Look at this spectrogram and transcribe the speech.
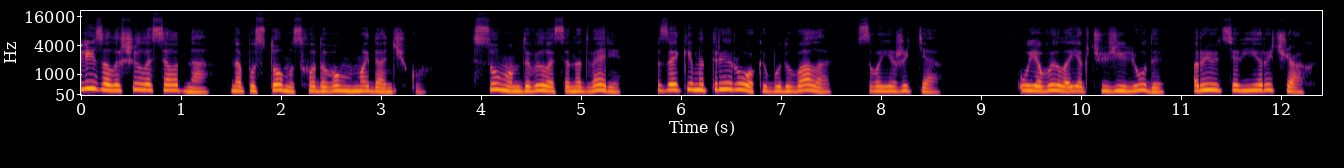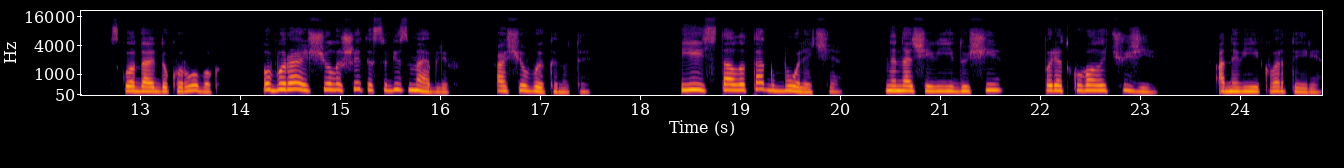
Ліза лишилася одна на пустому сходовому майданчику. Сумом дивилася на двері, за якими три роки будувала своє життя. Уявила, як чужі люди риються в її речах, складають до коробок, обирають, що лишити собі з меблів, а що викинути. Їй стало так боляче, неначе в її душі порядкували чужі, а не в її квартирі.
